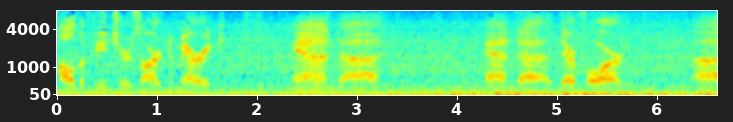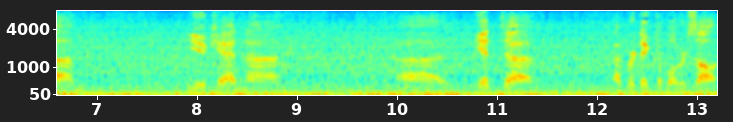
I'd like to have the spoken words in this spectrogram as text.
all the features are numeric, and uh, and uh, therefore um, you can uh, uh get uh, a predictable result.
